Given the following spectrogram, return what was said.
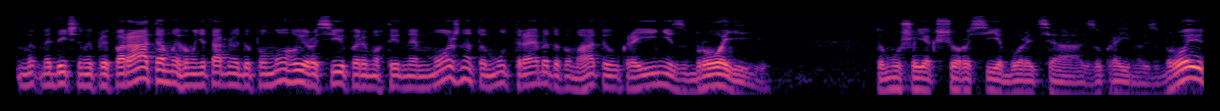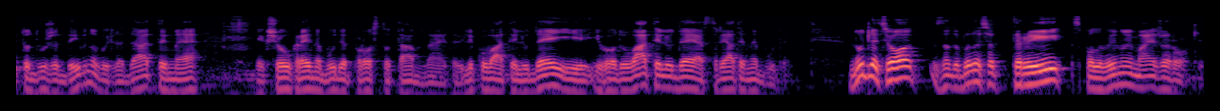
медичними препаратами, гуманітарною допомогою Росію перемогти не можна, тому треба допомагати Україні зброєю. Тому що якщо Росія бореться з Україною зброєю, то дуже дивно виглядатиме, якщо Україна буде просто там, знаєте, лікувати людей і, і годувати людей, а стріляти не буде. Ну, для цього знадобилося три з половиною майже років.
